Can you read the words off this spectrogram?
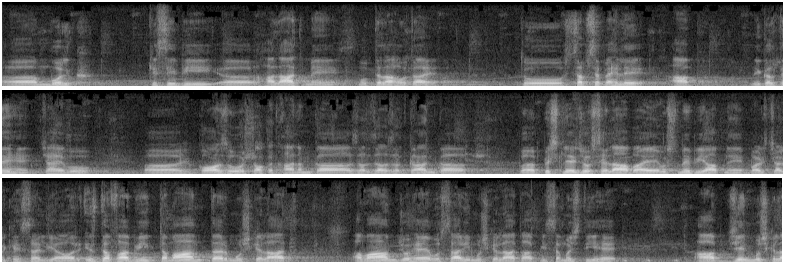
अ, मुल्क किसी भी अ, हालात में मुब्तला होता है तो सबसे पहले आप निकलते हैं चाहे वो कॉज हो शौकत खानम का जलजा जदगान का पिछले जो सैलाब आए, उसमें भी आपने बढ़ चढ़ के हिस्सा लिया। और इस दफ़ा भी तमाम तर मुश्किल आवाम जो है, वो सारी मुश्किल आपकी समझती है। आप जिन मुश्किल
